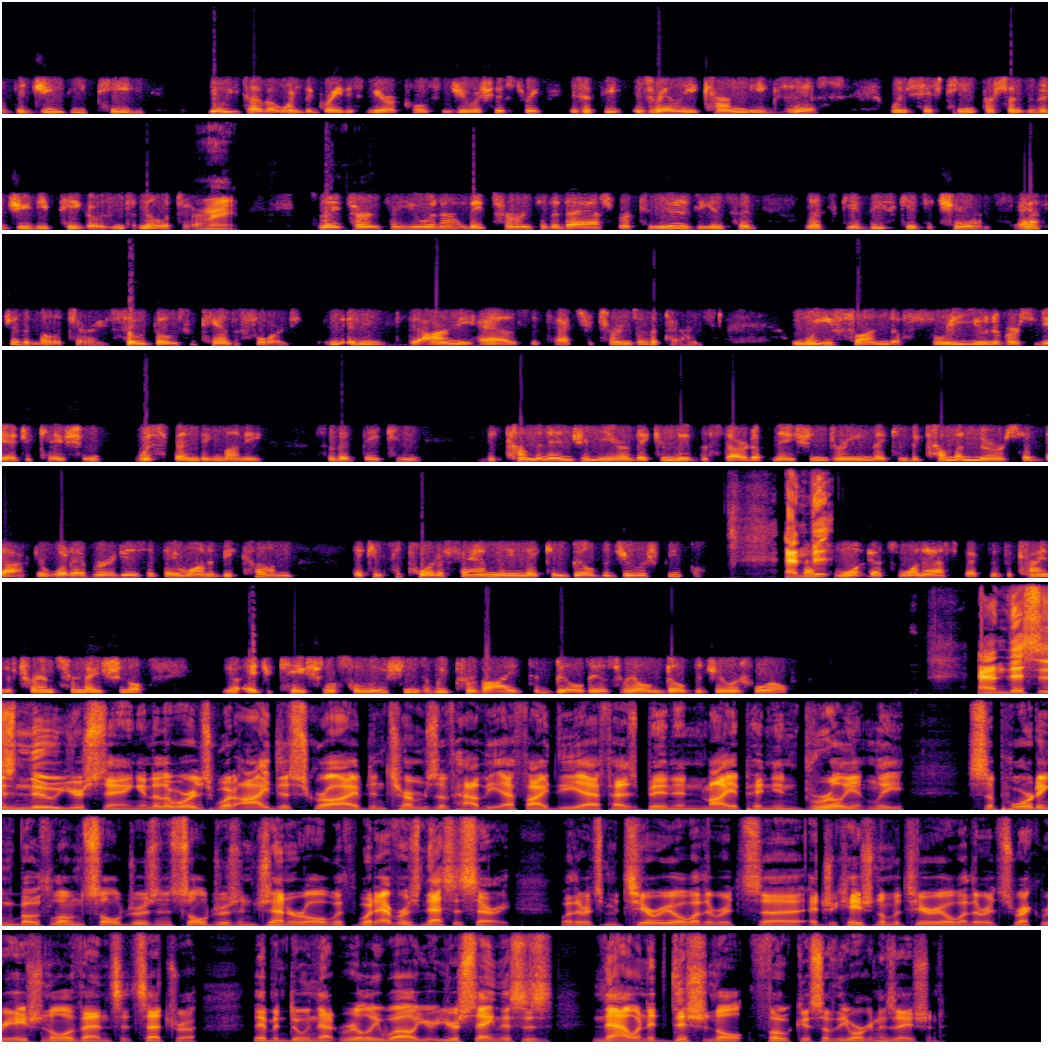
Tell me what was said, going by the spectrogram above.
of the GDP. You know, you talk about one of the greatest miracles in Jewish history is that the Israeli economy exists when 15% of the GDP goes into military. Right. So they turned to you and I. They turned to the diaspora community and said, let's give these kids a chance after the military. So those who can't afford, and, and the Army has the tax returns of the parents, we fund a free university education with spending money so that they can become an engineer, they can live the startup nation dream, they can become a nurse, a doctor, whatever it is that they want to become they can support a family and they can build the Jewish people. And that's, one, that's one aspect of the kind of transformational, you know, educational solutions that we provide to build Israel and build the Jewish world. And this is new, you're saying. In other words, what I described in terms of how the FIDF has been, in my opinion, brilliantly supporting both lone soldiers and soldiers in general with whatever is necessary whether it's material, whether it's uh, educational material, whether it's recreational events, etc. They've been doing that really well. You're, you're saying this is now an additional focus of the organization.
